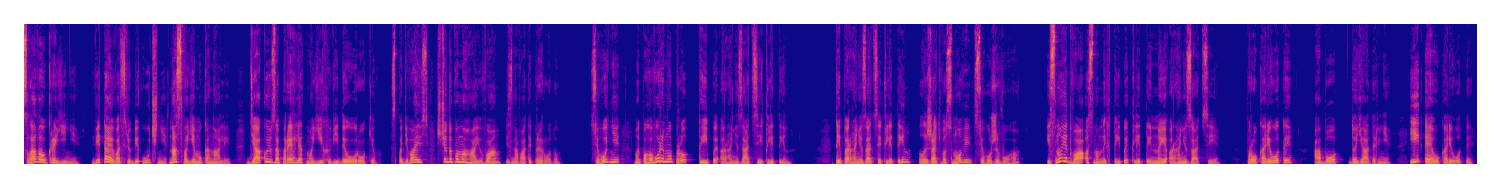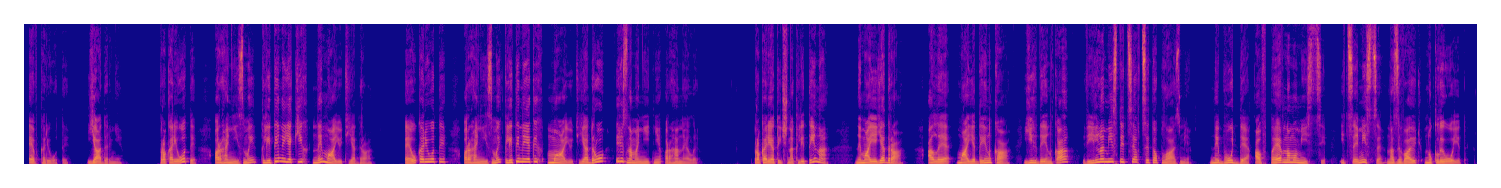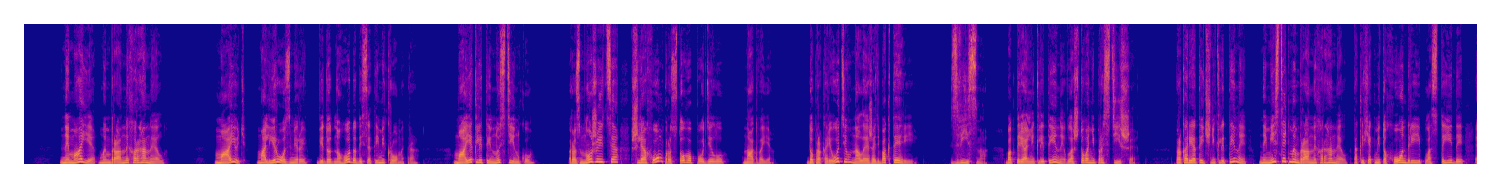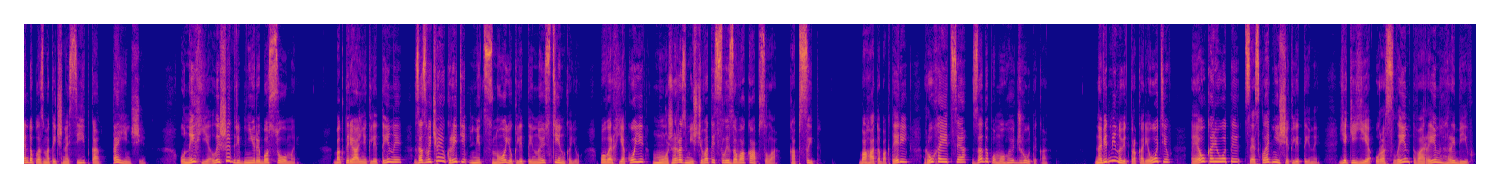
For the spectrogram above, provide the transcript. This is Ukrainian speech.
Слава Україні! Вітаю вас, любі учні, на своєму каналі. Дякую за перегляд моїх відеоуроків. Сподіваюсь, що допомагаю вам пізнавати природу. Сьогодні ми поговоримо про типи організації клітин. Типи організації клітин лежать в основі всього живого. Існує два основних типи клітинної організації прокаріоти або доядерні і еукаріоти, евкаріоти, ядерні. Прокаріоти організми, клітини яких не мають ядра. Еукаріоти організми, клітини яких мають ядро і різноманітні органели. Прокаріотична клітина не має ядра, але має ДНК. Їх ДНК вільно міститься в цитоплазмі. Не будь-де, а в певному місці. І це місце називають нуклеоїд. Немає мембранних органел. Мають малі розміри від 1 до 10 мікрометра. Має клітинну стінку. Розмножується шляхом простого поділу надвоє. До прокаріотів належать бактерії. Звісно, бактеріальні клітини влаштовані простіше. Прокаріотичні клітини не містять мембранних органел, таких як мітохондрії, пластиди, ендоплазматична сітка та інші. У них є лише дрібні рибосоми. Бактеріальні клітини зазвичай укриті міцною клітинною стінкою, поверх якої може розміщуватись слизова капсула капсид. Багато бактерій рухається за допомогою джгутика. На відміну від прокаріотів, еукаріоти це складніші клітини, які є у рослин, тварин, грибів.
